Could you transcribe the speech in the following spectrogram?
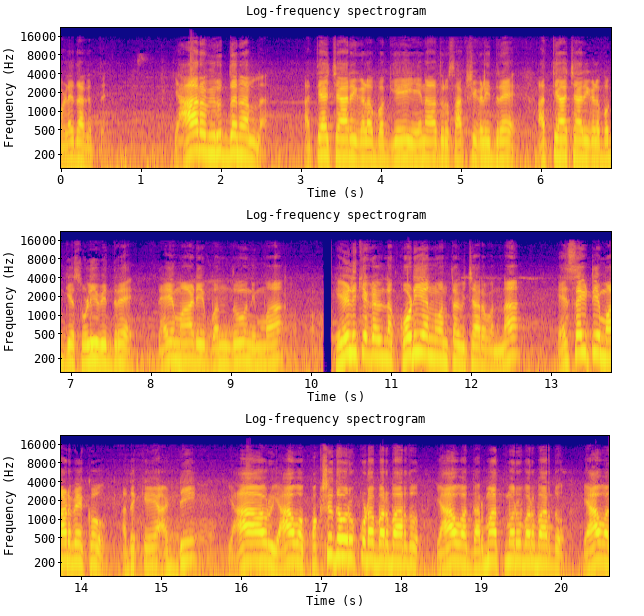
ಒಳ್ಳೆಯದಾಗುತ್ತೆ ಯಾರ ವಿರುದ್ಧನಲ್ಲ ಅತ್ಯಾಚಾರಿಗಳ ಬಗ್ಗೆ ಏನಾದರೂ ಸಾಕ್ಷಿಗಳಿದ್ದರೆ ಅತ್ಯಾಚಾರಿಗಳ ಬಗ್ಗೆ ಸುಳಿವಿದ್ದರೆ ದಯಮಾಡಿ ಬಂದು ನಿಮ್ಮ ಹೇಳಿಕೆಗಳನ್ನ ಕೊಡಿ ಅನ್ನುವಂಥ ವಿಚಾರವನ್ನು ಎಸ್ ಐ ಟಿ ಮಾಡಬೇಕು. ಅದಕ್ಕೆ ಅಡ್ಡಿ ಯಾರು, ಯಾವ ಪಕ್ಷದವರು ಕೂಡ ಬರಬಾರ್ದು, ಯಾವ ಧರ್ಮಾತ್ಮರು ಬರಬಾರ್ದು, ಯಾವ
